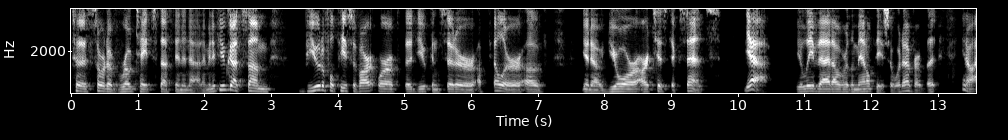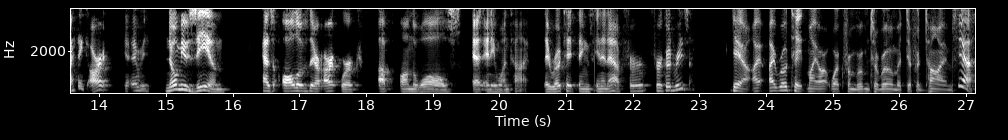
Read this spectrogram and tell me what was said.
to sort of rotate stuff in and out. I mean if you've got some beautiful piece of artwork that you consider a pillar of you know your artistic sense yeah you leave that over the mantelpiece or whatever. But you know i think art i mean no museum has all of their artwork up on the walls at any one time they rotate things in and out for for a good reason. Yeah, I, I rotate my artwork from room to room at different times. Yeah.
